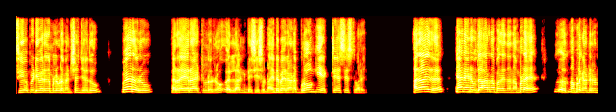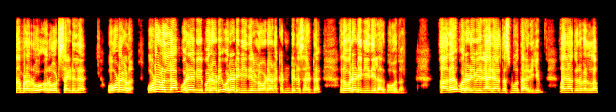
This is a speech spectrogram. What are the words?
സി ഒ പി ഡി വരെ നമ്മളിവിടെ മെൻഷൻ ചെയ്തു. വേറൊരു റയർ ആയിട്ടുള്ളൊരു ലങ് ഡിസീസ് ഉണ്ട്. അതിന്റെ പേരാണ് ബ്രോങ്കി എക്ടേസിസ് എന്ന് പറയും. അതായത് ഞാൻ അതിന് ഉദാഹരണം പറയുന്നത് നമ്മുടെ നമ്മൾ കണ്ടിട്ടുണ്ട് നമ്മുടെ റോഡ് സൈഡിൽ ഓടകൾ ഓടകളെല്ലാം ഒരേ ഒരടി ഒരടി വീതിയിലുള്ള ഓടയാണ് കണ്ടിന്യൂസ് ആയിട്ട് അത് ഒരടി വീതിയിൽ അത് പോകുന്നത്. അത് ഒരടി വീതിന് അതിനകത്ത് സ്മൂത്ത് ആയിരിക്കും അതിനകത്തൊരു വെള്ളം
